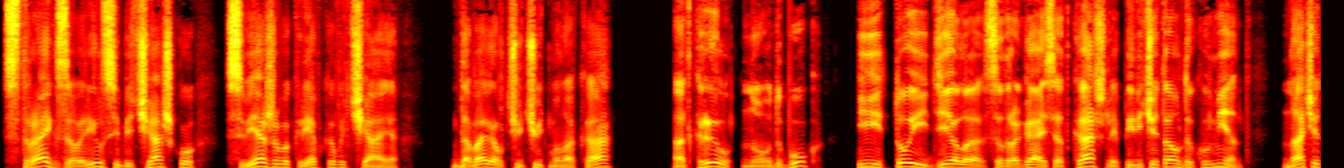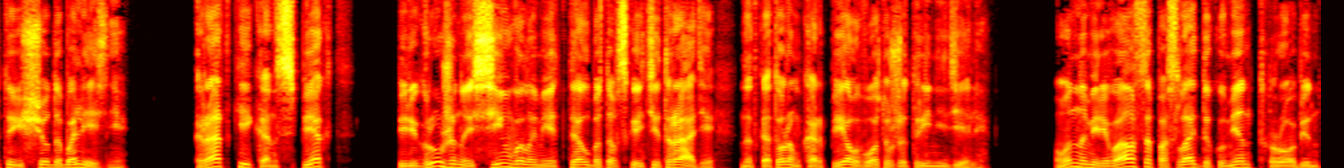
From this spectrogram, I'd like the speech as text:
Страйк заварил себе чашку свежего крепкого чая, добавил чуть-чуть молока, открыл ноутбук и то и дело, содрогаясь от кашля, перечитал документ, начатый еще до болезни. Краткий конспект, перегруженный символами Телботовской тетради, над которым корпел вот уже три недели. Он намеревался послать документ Робин,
